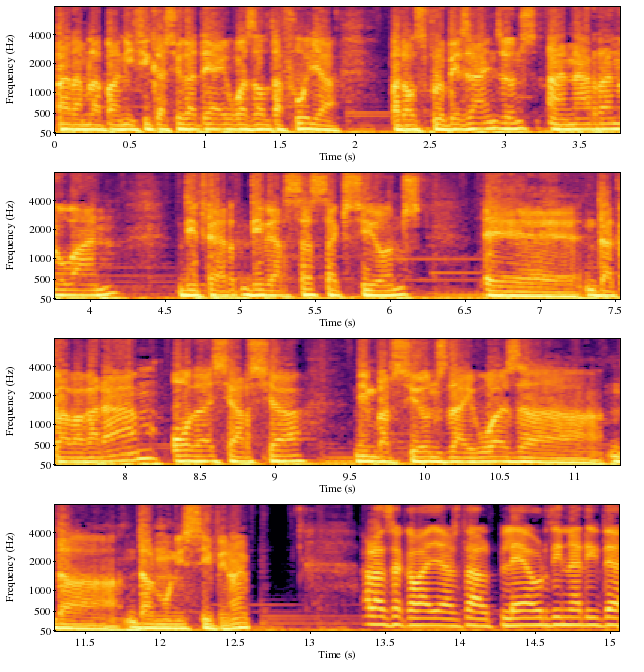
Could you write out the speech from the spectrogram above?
per amb la planificació que té Aigües d'Altafulla per als propers anys doncs, anar renovant diverses seccions eh, de clavegaram o de xarxa d'inversions d'aigües eh, de, del municipi. No? A les acaballes del ple ordinari de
